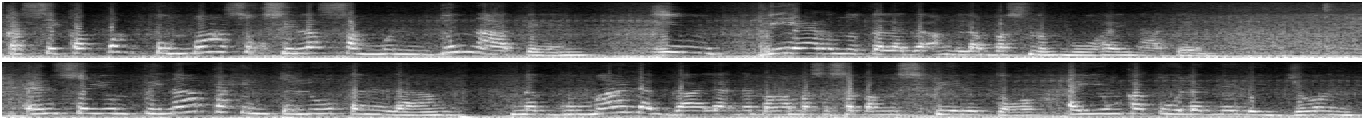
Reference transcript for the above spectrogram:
kasi kapag pumasok sila sa mundo natin, impyerno talaga ang labas ng buhay natin. And so yung pinapahintulutan lang na gumalagala ng mga masasabang espiritu ay yung katulad ni Legion.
